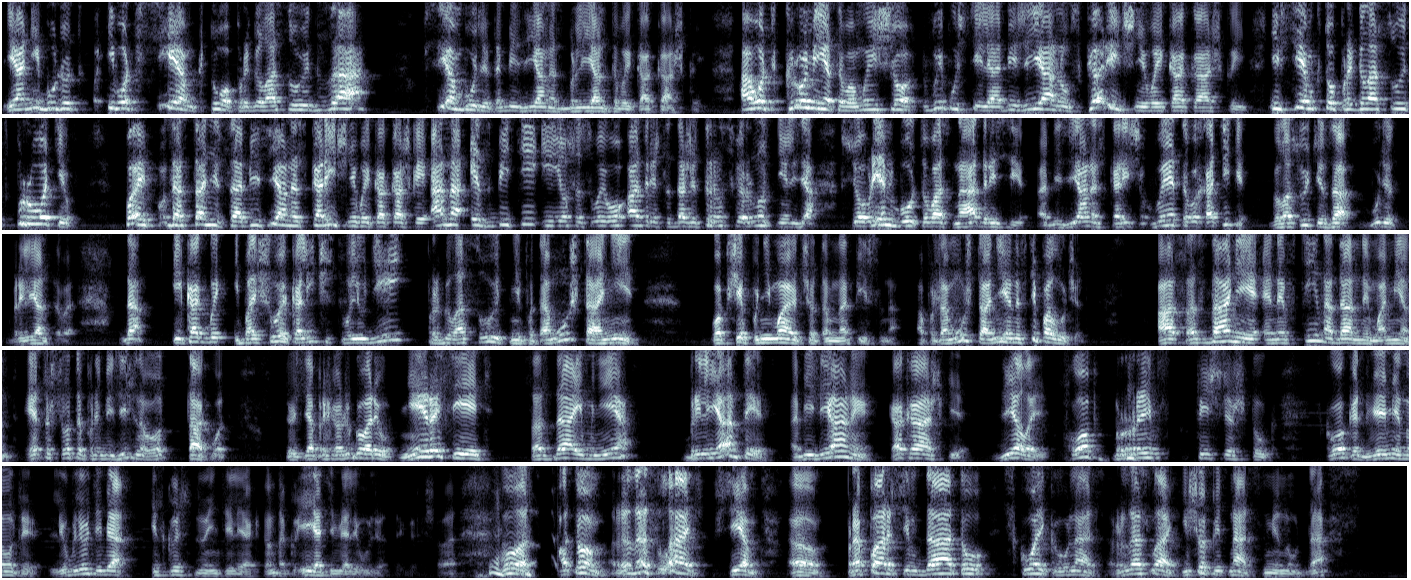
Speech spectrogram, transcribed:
И они будут, и вот всем, кто проголосует за, всем будет обезьяна с бриллиантовой какашкой. А вот кроме этого мы еще выпустили обезьяну с коричневой какашкой. И всем, кто проголосует против – достанется обезьяна с коричневой какашкой, она SBT, ее со своего адреса даже трансфернуть нельзя. Все время будет у вас на адресе обезьяна с коричневой. Вы этого хотите? Голосуйте за, будет бриллиантовая. Да? И как бы и большое количество людей проголосуют не потому, что они вообще понимают, что там написано, а потому что они NFT получат. А создание NFT на данный момент – это что-то приблизительно вот так вот. То есть я прихожу, говорю, нейросеть, создай мне бриллианты, обезьяны, какашки, делай, хоп, брымс, тысяча штук. сколько? Две минуты. Люблю тебя, искусственный интеллект. Он такой, и я тебя люблю. Вот, потом разослать всем, э, пропарсим дату, сколько у нас, разослать, еще 15 минут, да.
